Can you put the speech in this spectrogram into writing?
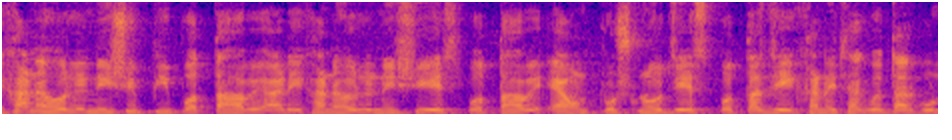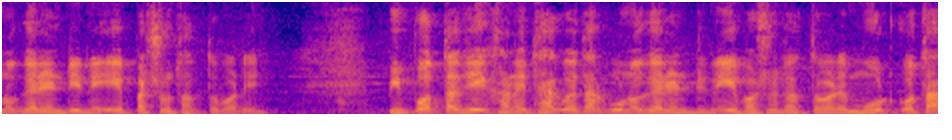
এখানে হলে নিশ্চয়ই পি পত্তা হবে, আর এখানে হলে নিশ্চয়ই এস পত্তা হবে। এমন প্রশ্ন হচ্ছে, এস পত্তা যে এখানেই থাকবে, তার কোনো গ্যারেন্টি নেই, এ পাশেও থাকতে পারে। পি পত্তা যে এখানেই থাকবে, তার কোনো গ্যারেন্টি নেই এ পাশেও থাকতে পারে। মোট কথা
